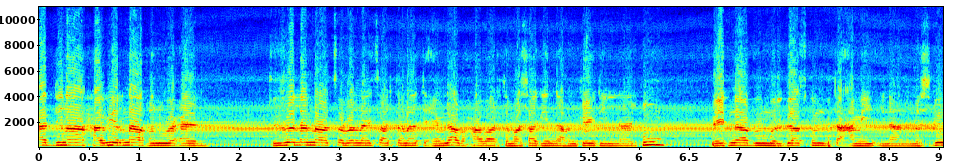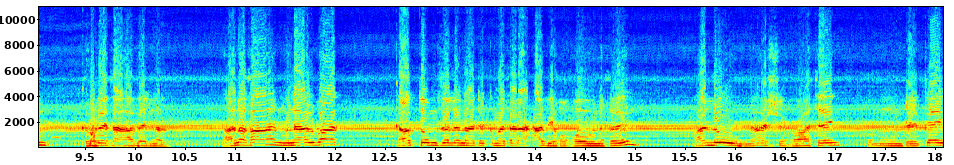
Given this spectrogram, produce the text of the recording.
ዓድና ሓቢርና ክንውዕል እቲ ዘለና ፀበል ናይ ፃድቃና ጥዒምና ብሓባር ተመሳጊና ክንከይድ ኢልና ኢልኩም ቤትና ብምርጋፅኩም ብጣዕሚ ኢና ንመስግን ክብረት ሃበልና ኣነ ከዓ ምናልባት ካብቶም ዘለና ደቂ መጠራ ዓብይ ክኸውን ይኽእል ኣለዉ ንኣሸ ኣሕዋተይ ከምኡውን ደቀይ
